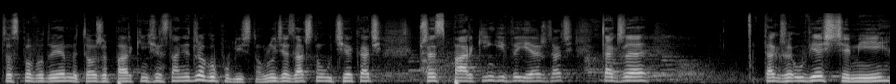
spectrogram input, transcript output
to spowodujemy to, że parking się stanie drogą publiczną. Ludzie zaczną uciekać przez parking i wyjeżdżać. Także Także uwierzcie mi,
